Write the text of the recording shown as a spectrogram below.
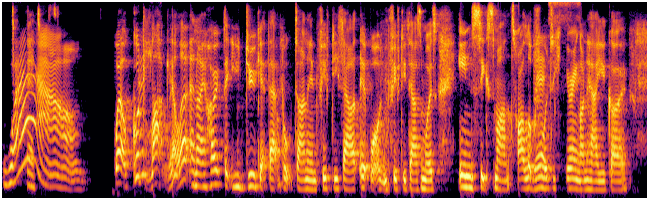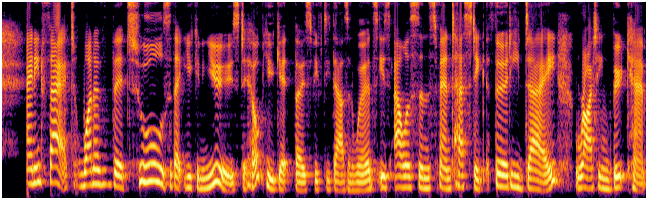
Wow. Well, good luck, Ella, and I hope that you do get that book done in fifty thousand, well, in fifty thousand words in six months. I look yes. forward to hearing on how you go. And in fact, one of the tools that you can use to help you get those 50,000 words is Allison's fantastic 30 day writing bootcamp,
